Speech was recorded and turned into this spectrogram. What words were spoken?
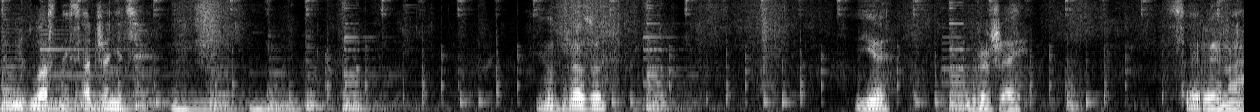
Це мій власний саджанець. І одразу є врожай. Сирена.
